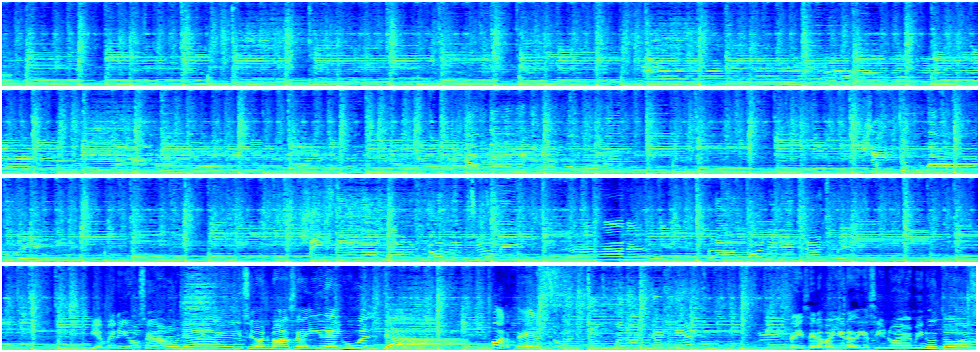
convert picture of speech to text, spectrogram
Bienvenidos a una edición más de ida y vuelta. Martes, So I took what I could get. 6 de la mañana, 19 minutos.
